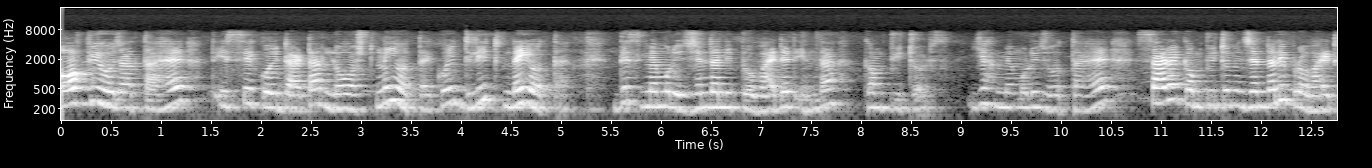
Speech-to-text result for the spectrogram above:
ऑफ़ भी हो जाता है तो इससे कोई डाटा लॉस्ट नहीं होता है, कोई डिलीट नहीं होता है। This memory generally provided in the computers यह मेमोरी जो होता है, सारे कंप्यूटर में जनरली प्रोवाइड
